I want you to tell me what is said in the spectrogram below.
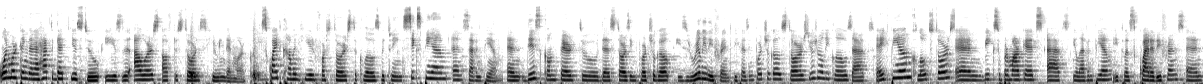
One more thing that I had to get used to is the hours of the stores here in Denmark. It's quite common here for stores to close between 6 pm and 7 pm. And this compared to the stores in Portugal is really different because in Portugal stores usually close at 8 pm, clothes stores and big supermarkets at 11 pm. It was quite a difference and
